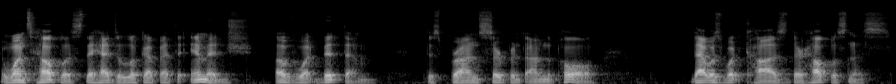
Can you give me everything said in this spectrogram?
And once helpless, they had to look up at the image of what bit them this bronze serpent on the pole. That was what caused their helplessness.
